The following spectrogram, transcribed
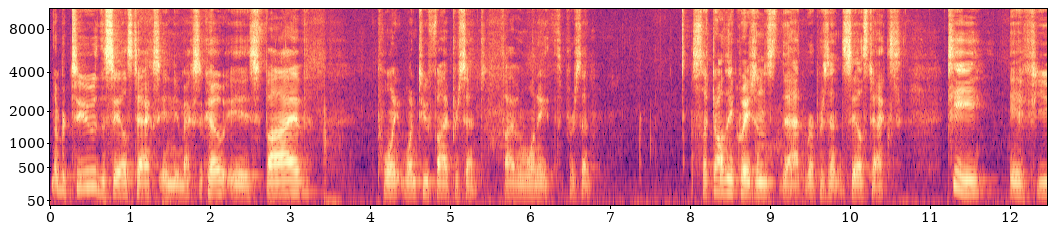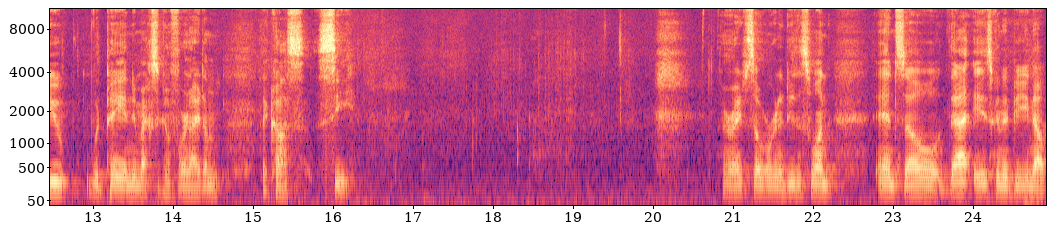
Number two, the sales tax in New Mexico is 5.125%, 5 and 1 8 percent. Select all the equations that represent the sales tax. T if you would pay in New Mexico for an item that costs C. All right, so we're going to do this one. And so that is going to be, now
